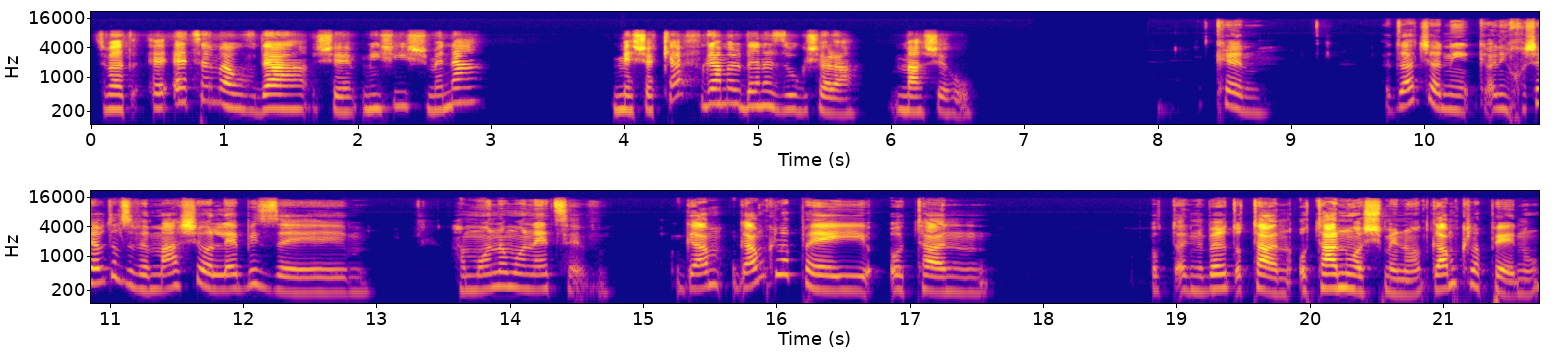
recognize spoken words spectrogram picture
זאת אומרת, עצם העובדה שמישהי שמנה משקף גם על בן הזוג שלה משהו. כן. את יודעת שאני חושבת על זה ומה שעולה בי זה המון המון עצב. גם, גם כלפי אותן, אות, אני מדברת אותן, אותנו השמנות, גם כלפינו.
